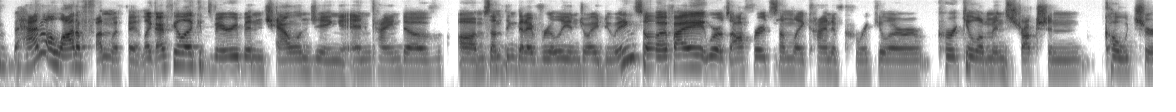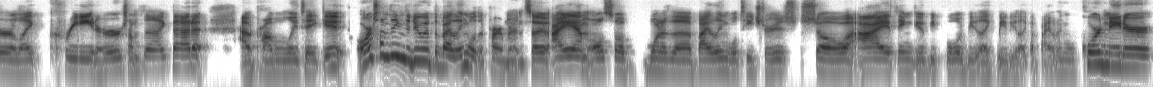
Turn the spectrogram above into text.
I've had a lot of fun with it. Like I feel like it's very been challenging and kind of um something that I've really enjoyed doing. So if I was offered some like kind of curricular curriculum curriculum instruction coach or like creator or something like that, I would probably take it. Or something to do with the bilingual department. So I am also one of the bilingual teachers. So I think it'd be cool to be like maybe like a bilingual coordinator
